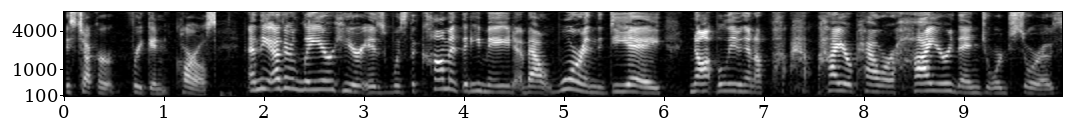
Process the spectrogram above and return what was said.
is Tucker freaking Carlson. And the other layer here is was the comment that he made about Warren, the DA, not believing in a p- higher power higher than George Soros,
